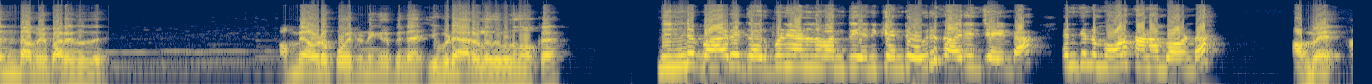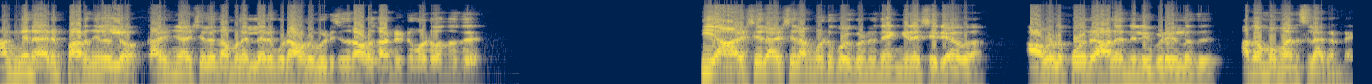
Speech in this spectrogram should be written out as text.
എന്താ അമ്മ പറയുന്നത്? അമ്മ അവിടെ പോയിട്ടുണ്ടെങ്കിൽ പിന്നെ ഇവിടെ ആരുള്ളത്? ഇവിടെ നോക്ക. നിന്റെ ഭാര്യ ഗർഭിണിയാണെന്ന് പറഞ്ഞിട്ട് എനിക്ക് എന്റെ ഒരു കാര്യം ചെയ്യണ്ട. എനിക്ക് എന്റെ മോളെ കാണാൻ പോകണ്ട. അമ്മ അങ്ങനെ ആരും പറഞ്ഞില്ലല്ലോ. കഴിഞ്ഞ ആഴ്ചയിൽ നമ്മൾ എല്ലാരും കൂടെ അവളെ പിടിച്ചത് അവളെ കണ്ടിട്ട് ഇങ്ങോട്ട് വന്നത്. ഈ ആഴ്ചയിൽ ആഴ്ചയിൽ അങ്ങോട്ട് പോയിക്കൊണ്ടിരുന്ന എങ്ങനെ ശരിയാവുക? അവളെ പോലെ ഒരാൾ തന്നെ ഇവിടെ ഉള്ളത്? അതമ്മ മനസ്സിലാക്കണ്ടേ?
